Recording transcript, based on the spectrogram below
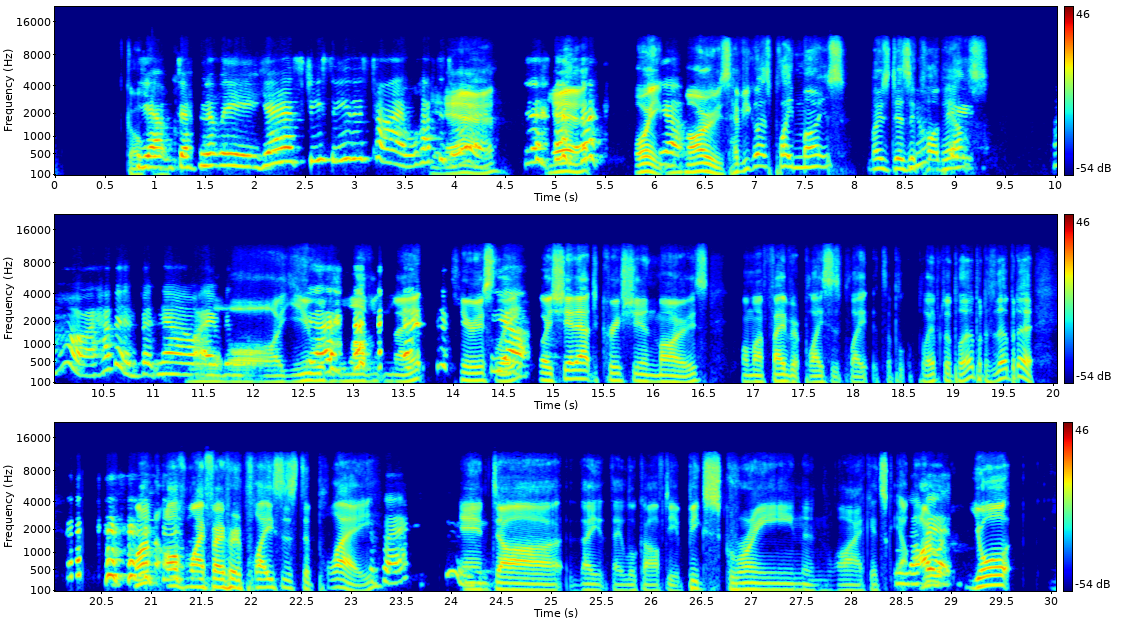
Gold yeah, definitely. Yes, GC this time. We'll have yeah. to do it. Yeah. Oi, yeah. Moe's. Have you guys played Moe's? Moe's Desert no. Clubhouse? Oh, I haven't, but now oh, I really. Oh, you yeah. would love it, mate. Seriously. Yeah. Boy, shout out to Christian Moe's. One of my favorite places play to play, to play, one of my favorite places to play. To play? Hmm. And uh, they they look after you. Big screen and like it's Love I, it. your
